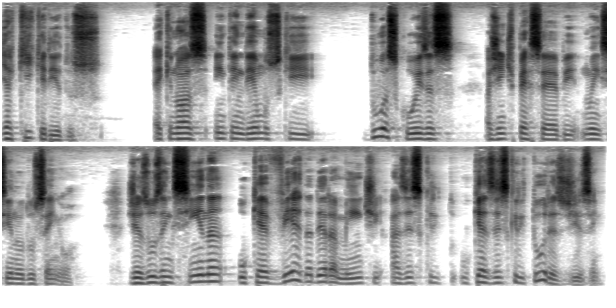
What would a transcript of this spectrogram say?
E aqui, queridos, é que nós entendemos que duas coisas a gente percebe no ensino do Senhor. Jesus ensina o que é verdadeiramente as o que as escrituras dizem.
